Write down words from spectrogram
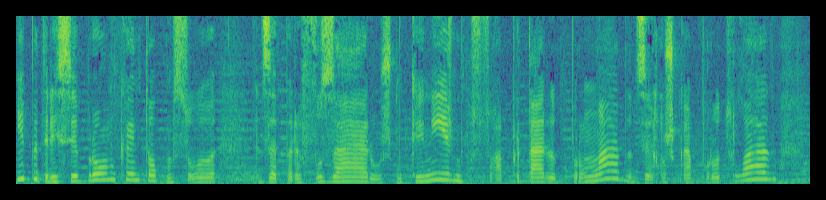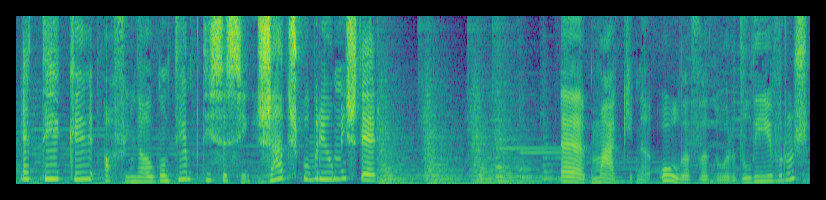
E Patrícia Bronca então começou a desaparafusar os mecanismos, começou a apertar por um lado, desenroscar por outro lado, até que, ao fim de algum tempo, disse assim: Já descobri o mistério. A máquina, o lavador de livros,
